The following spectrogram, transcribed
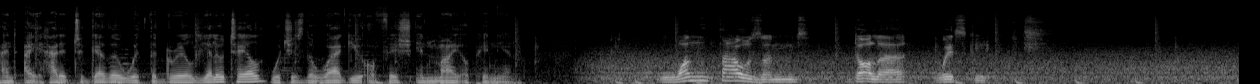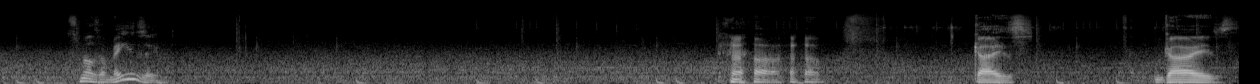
and I had it together with the grilled yellowtail, which is the wagyu of fish in my opinion. $1,000 whiskey. Smells amazing. guys, guys,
